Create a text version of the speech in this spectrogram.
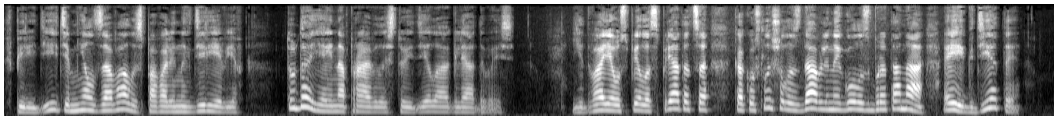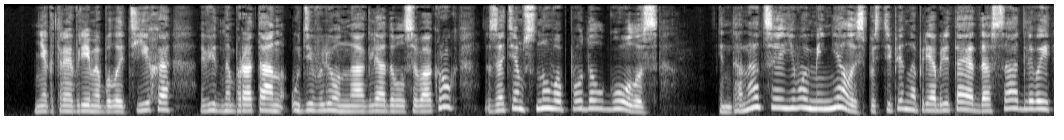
Впереди темнел завал из поваленных деревьев. Туда я и направилась, то и дело оглядываясь. Едва я успела спрятаться, как услышала сдавленный голос братана. «Эй, где ты?» Некоторое время было тихо. Видно, братан удивленно оглядывался вокруг, затем снова подал голос. Интонация его менялась, постепенно приобретая досадливый,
